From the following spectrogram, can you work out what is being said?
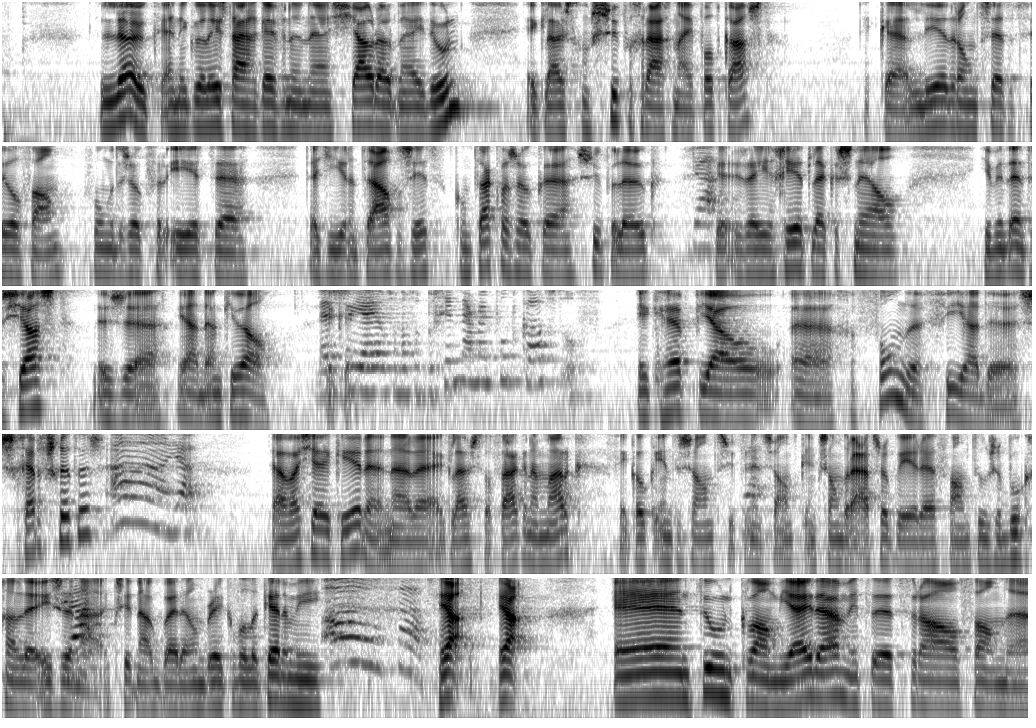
Leuk. En ik wil eerst eigenlijk even een eh, shout-out naar je doen. Ik luister gewoon super graag naar je podcast. Ik eh, leer er ontzettend veel van. Ik voel me dus ook vereerd eh, dat je hier aan tafel zit. Contact was ook super leuk. Ja. Je reageert lekker snel. Je bent enthousiast. Dus eh, ja, dankjewel. Luister jij al vanaf het begin naar mijn podcast? Of... Ik heb jou eh, gevonden via de Scherpschutters. Ah, ja. Daar was jij een keer. Naar, eh, ik luister wel vaker naar Mark. Vind ik ook interessant, super Ja. interessant. Ken Xandra Aarts ook weer eh, van toen ze boek gaan lezen. Ja. Nou, ik zit nu ook bij de Unbreakable Academy. Oh, Ja, ja. En toen kwam jij daar met het verhaal van eh,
